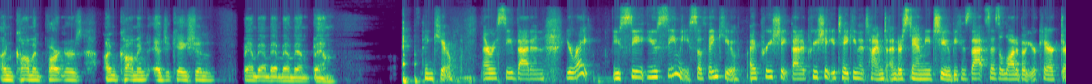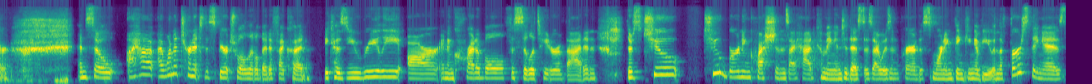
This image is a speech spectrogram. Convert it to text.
uncommon partners, uncommon education. Bam, bam, bam, bam, bam, bam. Thank you. I received that and you're right. You see you see me. So thank you. I appreciate that. I appreciate you taking the time to understand me too because that says a lot about your character. And so I have I want to turn it to the spiritual a little bit if I could because you really are an incredible facilitator of that. And there's two two burning questions I had coming into this as I was in prayer this morning thinking of you. And the first thing is,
